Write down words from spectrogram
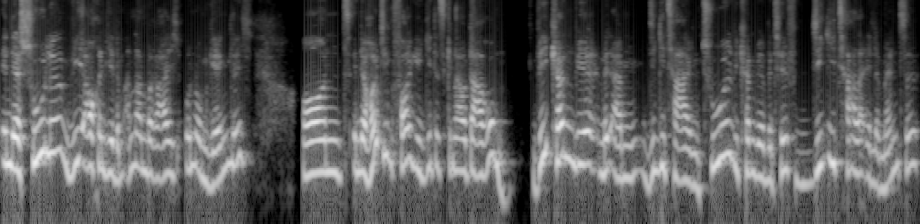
in der Schule wie auch in jedem anderen Bereich unumgänglich. Und in der heutigen Folge geht es genau darum, wie können wir mit einem digitalen Tool, wie können wir mit Hilfe digitaler Elemente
